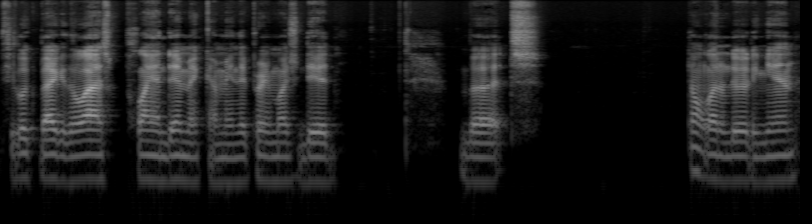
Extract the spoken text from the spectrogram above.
if you look back at the last pandemic, I mean, they pretty much did. But don't let them do it again,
